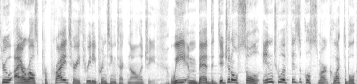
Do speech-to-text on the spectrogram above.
through IRL's proprietary 3D printing technology. We embed the digital soul into a physical smart collectible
